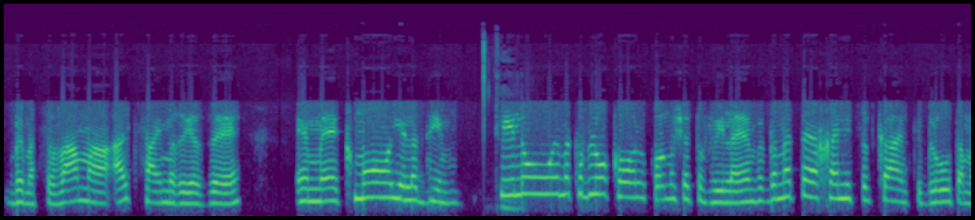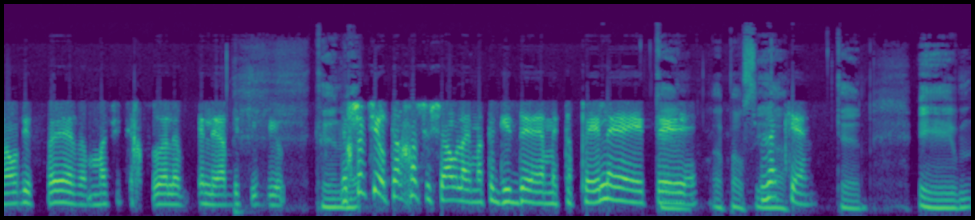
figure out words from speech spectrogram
במצבם האלצהיימרי הזה, הם אה, כמו ילדים. כאילו הם יקבלו הכל, כל מה שתביא להם, ובאמת אה, אכן היא צדקה, הם קיבלו אותה מאוד יפה, וממש התייחסו אליה, אליה בטבעיות. כן. אני חושבת שהיא יותר חששה אולי מה תגיד המטפלת. כן, הפרסייה. זה כן. כן. אמ,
